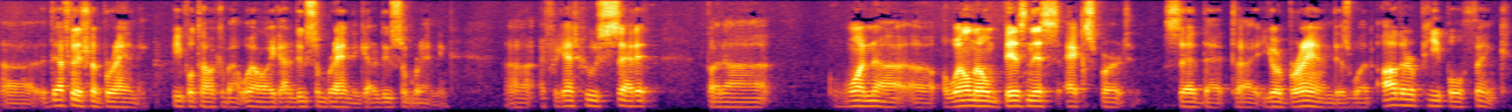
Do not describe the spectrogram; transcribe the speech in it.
uh, the definition of branding, people talk about, well, I got to do some branding, got to do some branding. Uh, I forget who said it, but one, a well known business expert said that your brand is what other people think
